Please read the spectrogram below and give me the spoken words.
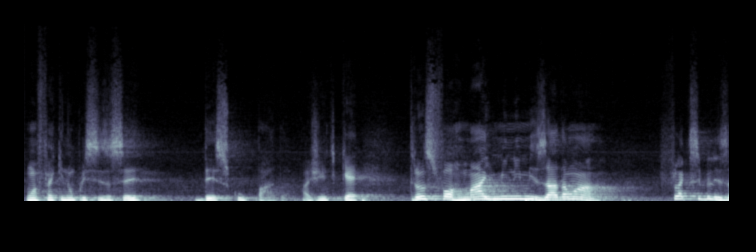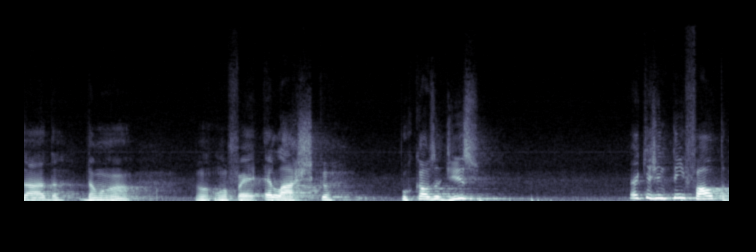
Uma fé que não precisa ser desculpada. A gente quer transformar e minimizar, dar uma flexibilizada, dar uma, uma fé elástica. Por causa disso, é que a gente tem falta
